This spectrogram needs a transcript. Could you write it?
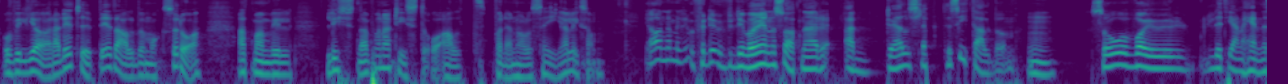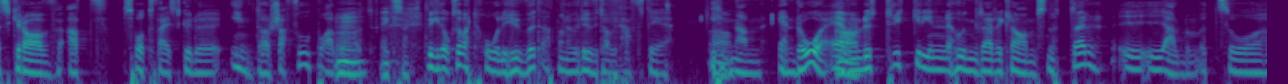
och vill göra det typ i ett album också då. Att man vill lyssna på en artist och allt vad den har att säga liksom. Ja, nej, men för det, för det var ju ändå så att när Adele släppte sitt album Mm. Så var ju lite grann hennes krav att Spotify skulle inte ha shuffle på Mm. albumet. Exakt. Vilket också varit hål i huvudet att man överhuvudtaget haft det Ja. innan ändå. Även Ja. om du trycker in 100 reklamsnuttar i, i albumet så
